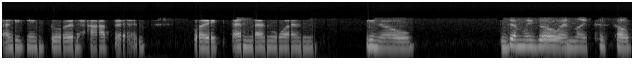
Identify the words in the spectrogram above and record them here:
anything good happen? Like, and then when, you know, then we go in like to self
